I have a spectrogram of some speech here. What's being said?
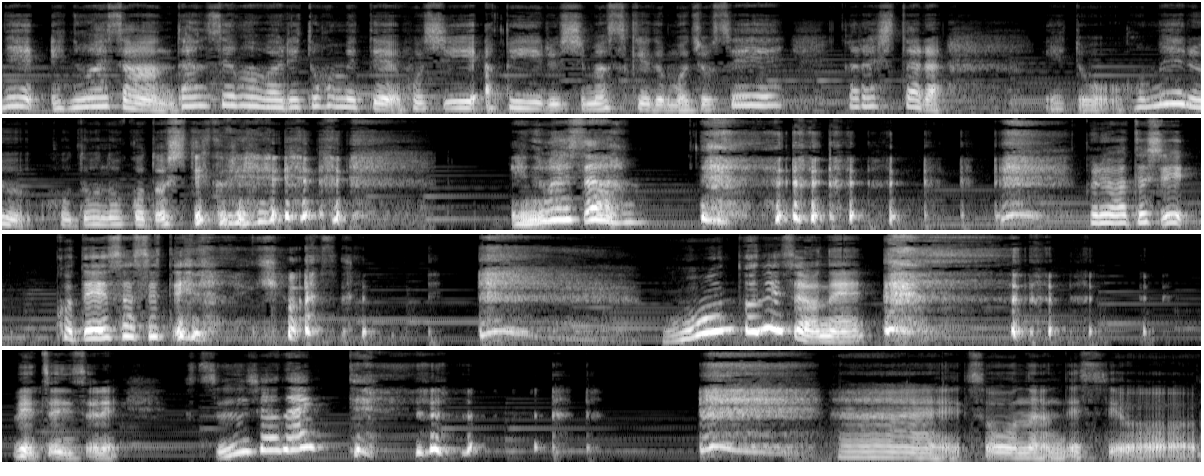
ね、NY さん、男性は割と褒めてほしいアピールしますけども、女性からしたら、えっ、と、褒めるほどのことしてくれ NY さん これ私固定させていただきます。本当ですよね。別にそれ普通じゃないってはい、そうなんですよ。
